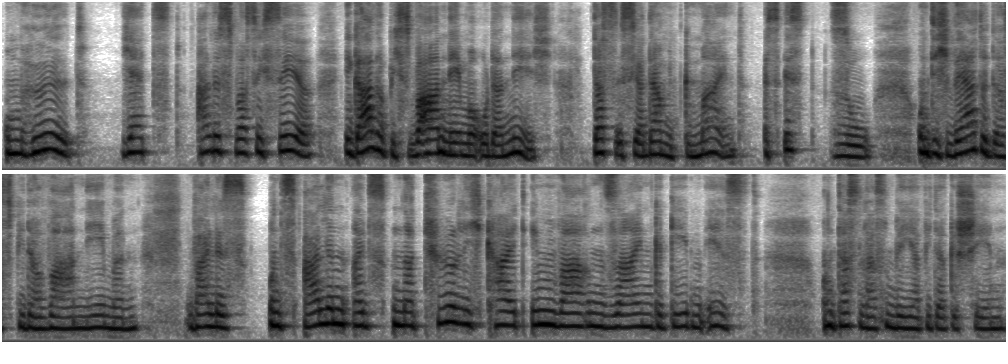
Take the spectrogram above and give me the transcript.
umhüllt jetzt alles, was ich sehe, egal ob ich es wahrnehme oder nicht. Das ist ja damit gemeint. Es ist so. Und ich werde das wieder wahrnehmen, weil es uns allen als Natürlichkeit im wahren Sein gegeben ist. Und das lassen wir ja wieder geschehen.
